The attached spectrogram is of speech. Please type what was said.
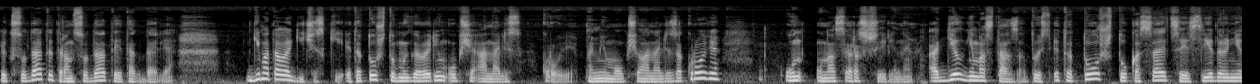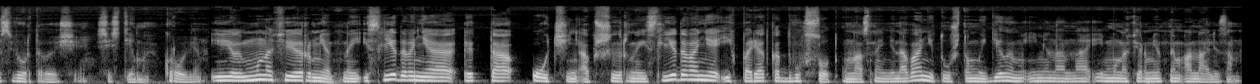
эксудаты, трансудаты и так далее. Гематологический – это то, что мы говорим общий анализ крови. Помимо общего анализа крови, он у нас расширенный. Отдел гемостаза, то есть это то, что касается исследования свертывающей системы крови. И иммуноферментные исследования – это очень обширные исследования, их порядка 200 у нас наименований, то, что мы делаем именно на иммуноферментным анализом.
